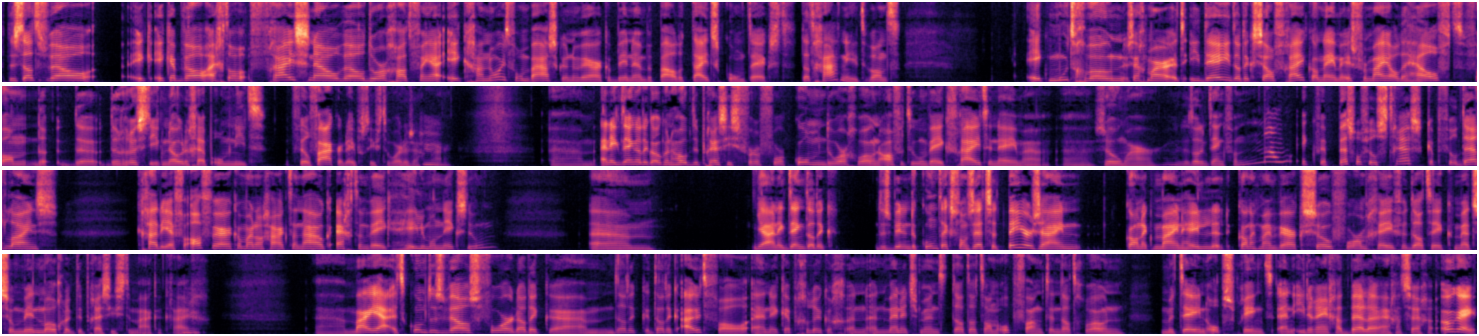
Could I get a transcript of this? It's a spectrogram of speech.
dus dat is wel. Ik, ik heb wel echt al vrij snel wel doorgehad van ja, ik ga nooit voor een baas kunnen werken binnen een bepaalde tijdscontext. Dat gaat niet. Want ik moet gewoon, zeg maar, het idee dat ik zelf vrij kan nemen, is voor mij al de helft van de, de, de rust die ik nodig heb om niet veel vaker depressief te worden, zeg Hmm. maar. Ehm, en ik denk dat ik ook een hoop depressies voor, voorkom door gewoon af en toe een week vrij te nemen, eh, zomaar. Dat ik denk van, nou, ik heb best wel veel stress, ik heb veel deadlines. Ik ga die even afwerken, maar dan ga ik daarna ook echt een week helemaal niks doen. Ehm, ja, en ik denk dat ik dus binnen de context van ZZP'er zijn, kan ik mijn hele kan ik mijn werk zo vormgeven dat ik met zo min mogelijk depressies te maken krijg. Uh, maar ja, het komt dus wel eens voor dat ik, um, dat ik, dat ik uitval. En ik heb gelukkig een, een management dat dat dan opvangt. En dat gewoon meteen opspringt en iedereen gaat bellen en gaat zeggen: Oké,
